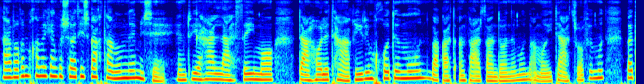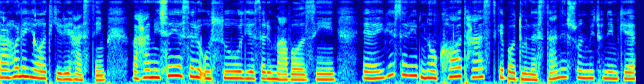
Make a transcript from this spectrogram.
در واقع می‌خوام بگم که شاید هیچ وقت تموم نمیشه. یعنی توی هر لحظه ای ما در حال تغییریم خودمون و قطعا فرزندانمون و محیط اطرافمون و در حال یادگیری هستیم. و همیشه یه سری اصول یه سری موازین یه سری نکات هست که با دونستنشون می‌تونیم که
